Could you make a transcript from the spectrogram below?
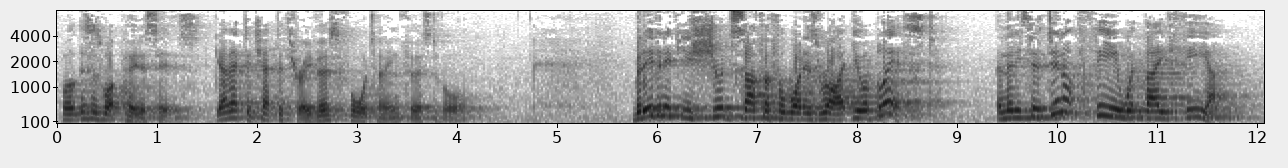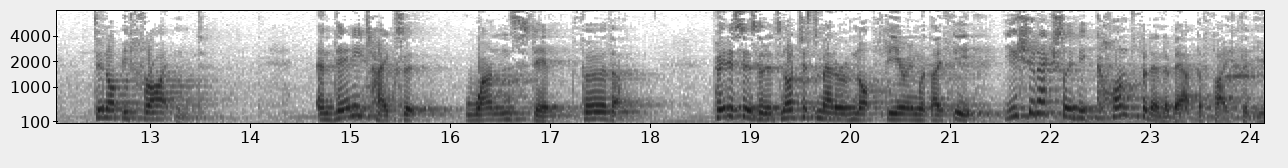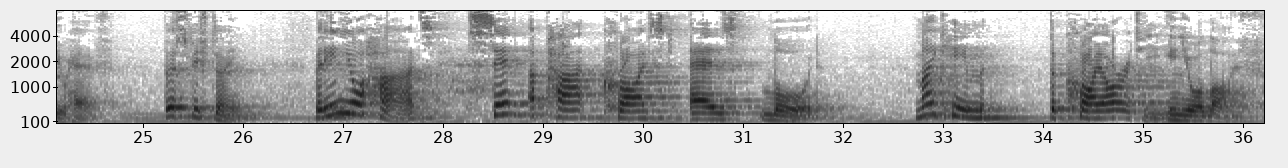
Well, this is what Peter says. Go back to chapter 3, verse 14, first of all. But even if you should suffer for what is right, you are blessed. And then he says, do not fear what they fear. Do not be frightened. And then he takes it one step further. Peter says that it's not just a matter of not fearing what they fear. You should actually be confident about the faith that you have. Verse 15. But in your hearts, set apart Christ as Lord. Make him the priority in your life.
